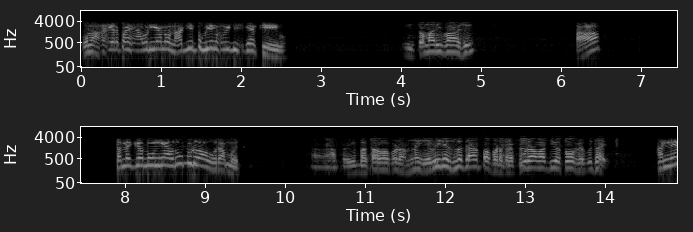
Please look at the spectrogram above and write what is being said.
ઓલા હાયર પાસે આવડિયાનો નાગી પુગીનો વીડિયો ક્યાંથી આવ્યો? તમારી પાસે હા? તમે કહો હું ત્યાં રૂબરૂ આવું રામોદ હા તો એ બતાવવા પડે. અમને એવિડન્સ બધા આપવા પડતા પુરાવા દો તો ભેગું થાય. અને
